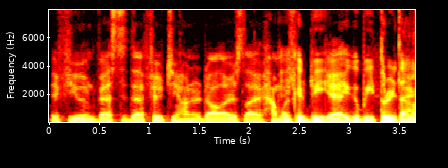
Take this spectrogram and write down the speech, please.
if you invested that fifteen hundred dollars, like how much it could would be you get? it could be three thousand.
